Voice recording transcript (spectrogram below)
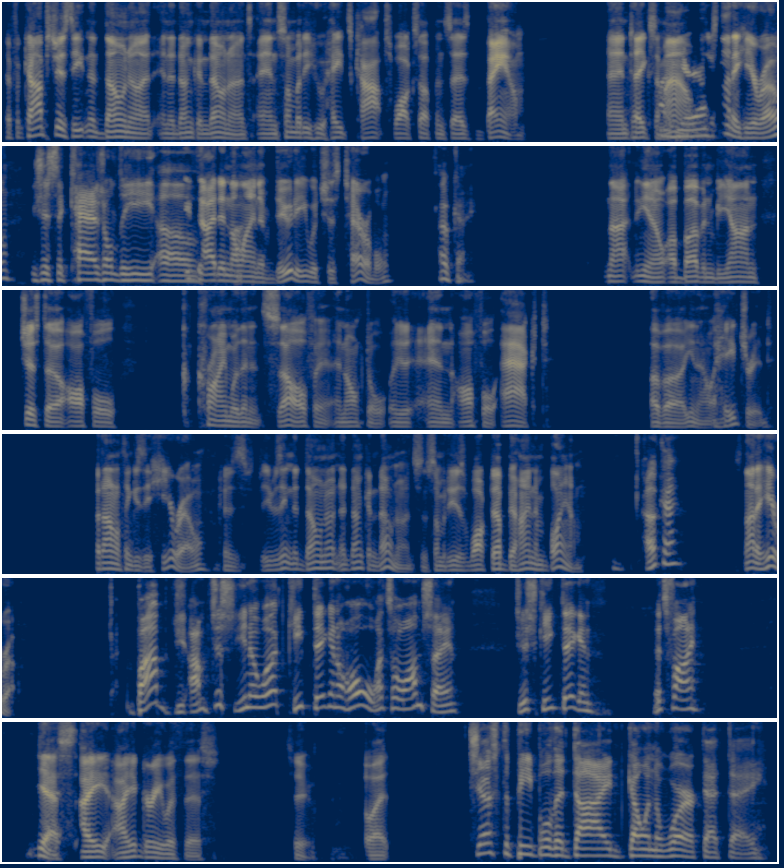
If a cop's just eating a donut in a Dunkin' Donuts and somebody who hates cops walks up and says "Bam," and takes him out, hero? he's not a hero. He's just a casualty of. He died in the uh, line of duty, which is terrible. Okay, Not you know above and beyond just a awful crime within itself, a- an awful, an awful act of a you know hatred. But I don't think he's a hero because he was eating a donut in a Dunkin' Donuts, and somebody just walked up behind him, blam. Okay. It's not a hero. Bob, I'm just, you know what? Keep digging a hole. That's all I'm saying. Just keep digging. It's fine. Yes, I I agree with this too, but Just the people that died going to work that day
